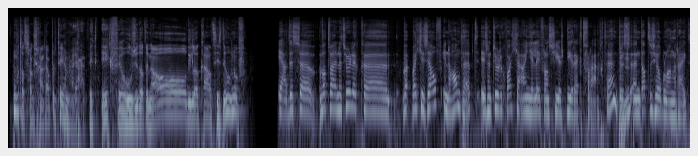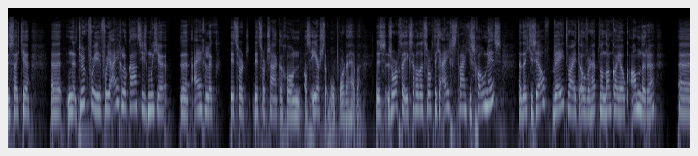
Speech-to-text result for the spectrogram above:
ik moet dat straks gaan rapporteren. Maar ja, weet ik veel hoe ze dat in al die locaties doen of... Ja, dus uh, wat wij natuurlijk, uh, wat je zelf in de hand hebt, is natuurlijk wat je aan je leveranciers direct vraagt. Hè? Dus, mm-hmm. En dat is heel belangrijk. Dus dat je uh, natuurlijk voor je, voor je eigen locaties moet je eigenlijk dit soort, dit soort zaken gewoon als eerste op orde hebben. Dus zorg dat, ik zeg altijd, zorg dat je eigen straatje schoon is. En dat je zelf weet waar je het over hebt, want dan kan je ook anderen uh,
